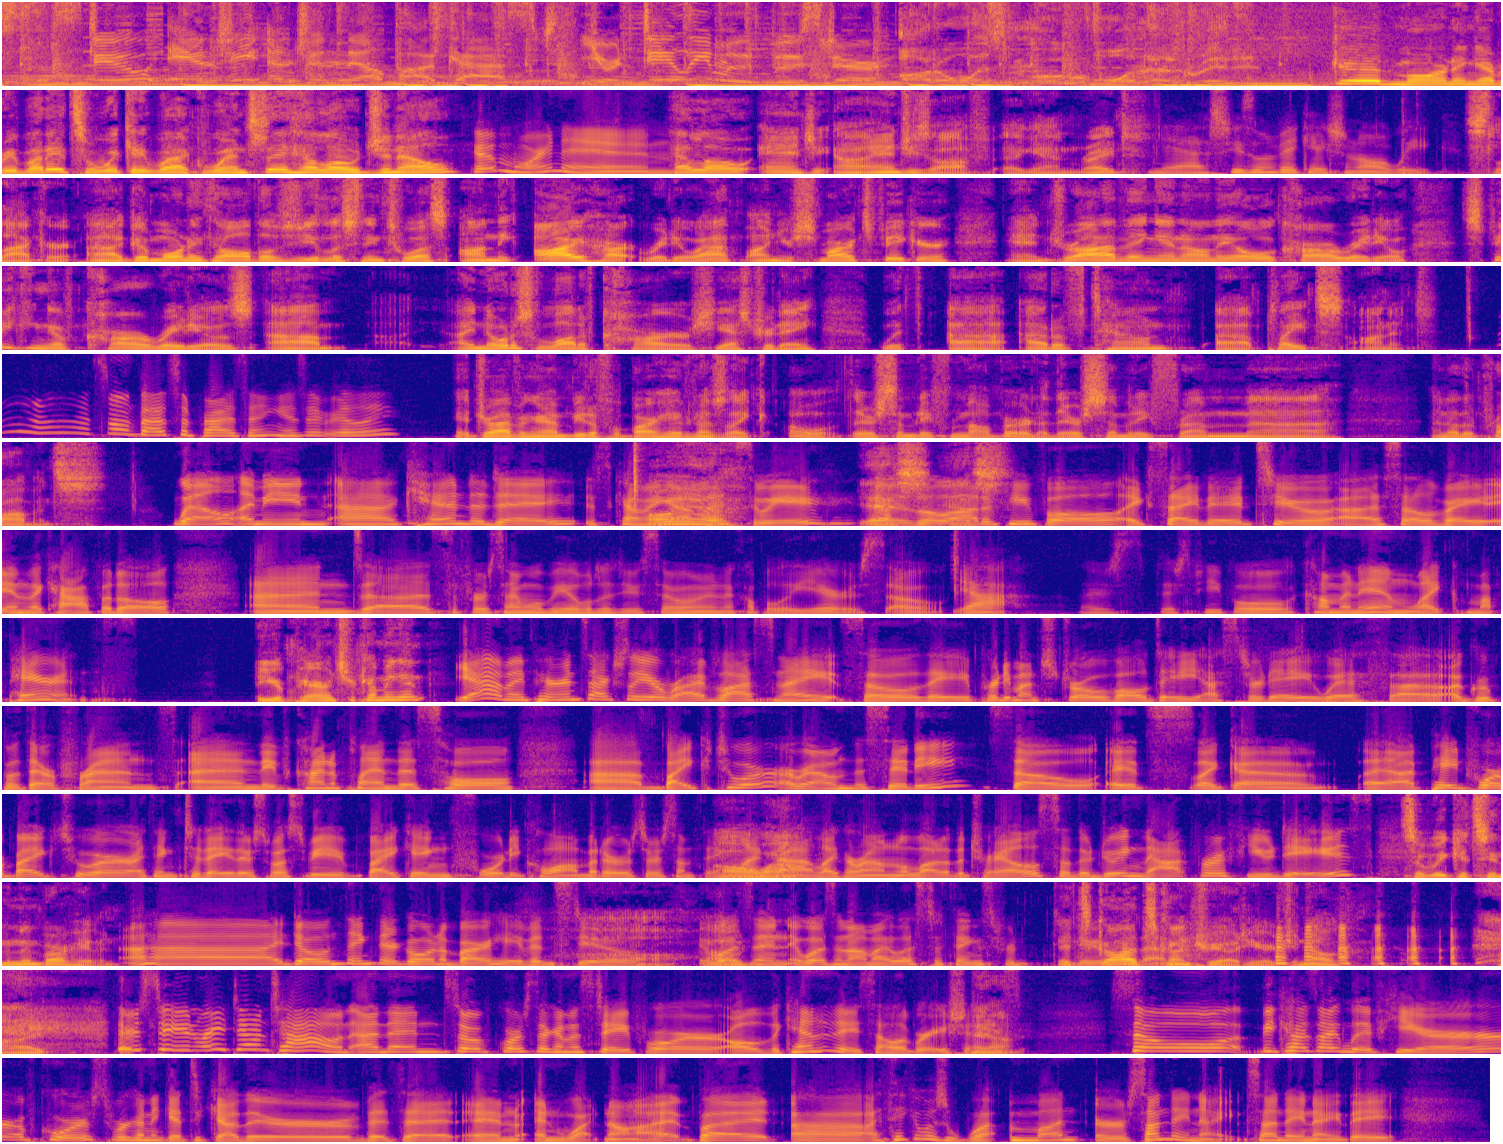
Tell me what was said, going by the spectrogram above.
Stu, Angie, and Janelle podcast. Your daily mood booster. Ottawa's Move 100. Good morning, everybody. It's a Wicked Whack Wednesday. Hello, Janelle. Good morning. Hello, Angie. Uh, Angie's off again, right? Yeah, she's on vacation all week. Slacker. Uh, good morning to all those of you listening to us on the iHeartRadio app, on your smart speaker, and driving in on the old car radio. Speaking of car radios, um, I noticed a lot of cars yesterday with uh, out of town uh, plates on it. That's not that surprising, is it really? Yeah, driving around beautiful Barrhaven, I was like, oh, there's somebody from Alberta. There's somebody from uh, another province. Well, I mean, uh, Canada Day is coming Oh, up yeah. this week. Yes, There's a lot of people excited to uh, celebrate in the capital, and uh, it's the first time we'll be able to do so in a couple of years. So, yeah, there's there's people coming in, like my parents. Your parents are coming in? Yeah, my parents actually arrived last night, so they pretty much drove all day yesterday with uh, a group of their friends, and they've kind of planned this whole uh, bike tour around the city. So it's like a, a paid for bike tour. I think today they're supposed to be biking 40 kilometers or something Oh, like wow. that, like around a lot of the trails. So they're doing that for a few days. So we could see them in Barrhaven. Uh, I don't think they're going to Barrhaven, Stu. Oh, it wasn't. It wasn't on my list of things for. To It's do for God's them. country out here, Janelle. all right. they're staying right downtown. And then, so of course, they're going to stay for all of the Canada Day celebrations. Yeah. So, because I live here, of course, we're going to get together, visit, and and whatnot. But uh, I think it was what, month or Sunday night. Sunday night, they.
